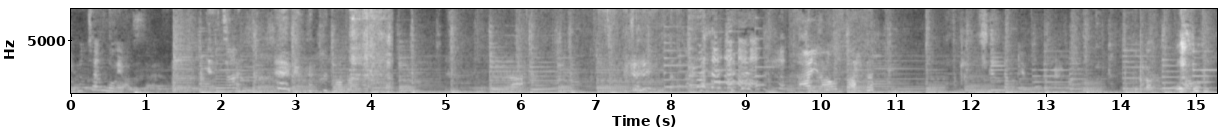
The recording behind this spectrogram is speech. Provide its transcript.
저는 효창동에 왔어요. 아이 나온다. 하이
